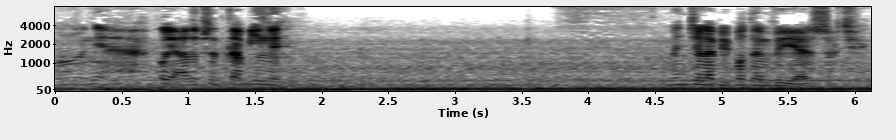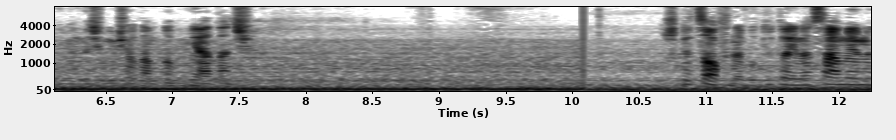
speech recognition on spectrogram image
Może nie, pojadę przed kabiny. Będzie lepiej potem wyjeżdżać. Nie będę się musiał tam podgniatać. Troszkę cofnę, bo tutaj na samym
